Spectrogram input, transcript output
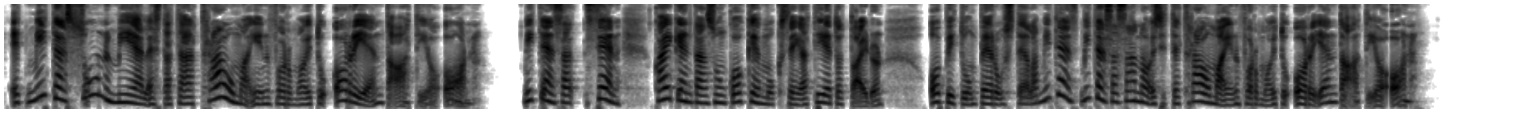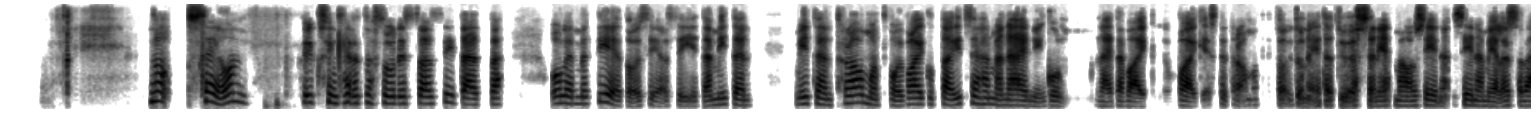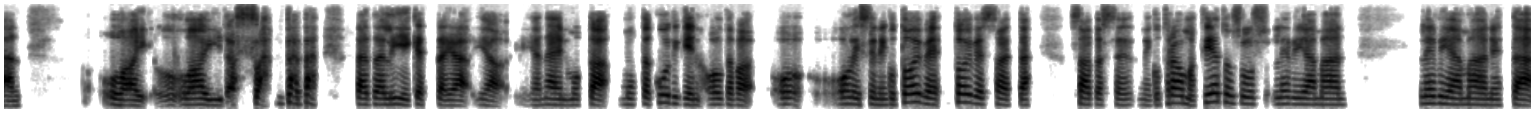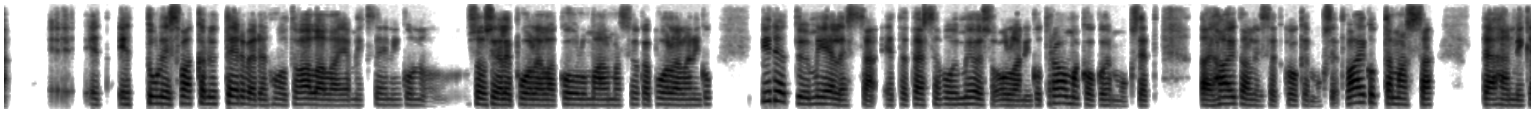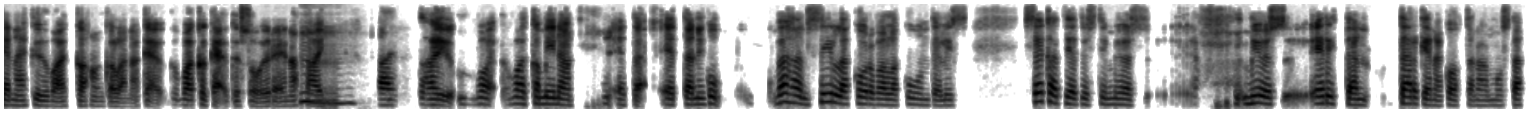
että mitä sun mielestä tämä traumainformoitu orientaatio on? Miten sä sen, kaiken tämän sun kokemuksen ja tietotaidon opitun perusteella, miten, mitä sä sanoisit, että traumainformoitu orientaatio on? No se on yksinkertaisuudessaan sitä, että olemme tietoisia siitä, miten, miten traumat voi vaikuttaa. Itsehän mä näen niin kuin näitä vaikeasti traumatisoituneita työssäni, että mä olen siinä, siinä mielessä vähän lai, laidassa tätä, tätä liikettä ja, ja, ja näin, mutta, mutta kuitenkin oltava, o, olisi niin kuin toive, toiveessa, että saataisiin se niin kuin traumatietoisuus leviämään, leviämään että et, et tulisi vaikka nyt terveydenhuoltoalalla ja miksei niin kuin sosiaalipuolella, koulumaailmassa, joka puolella niin kuin pidettyä mielessä, että tässä voi myös olla niin kuin traumakokemukset tai haitalliset kokemukset vaikuttamassa tähän, mikä näkyy vaikka hankalana, vaikka käytösoireina tai, mm. tai, tai va, vaikka minä, että, että niin kuin vähän sillä korvalla kuuntelisi sekä tietysti myös, myös erittäin tärkeänä kohtana on minusta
